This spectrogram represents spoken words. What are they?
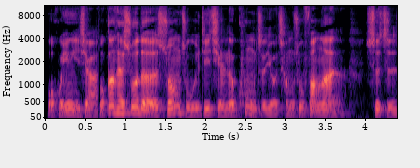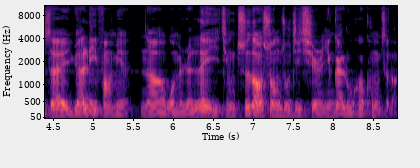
我回应一下，我刚才说的双足机器人的控制有成熟方案，是指在原理方面，那我们人类已经知道双足机器人应该如何控制了，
